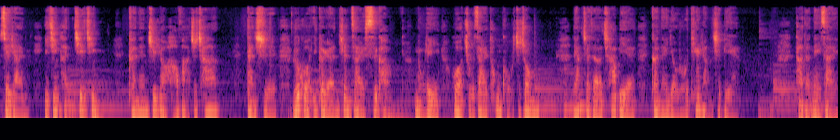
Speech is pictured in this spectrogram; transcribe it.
虽然已经很接近，可能只有毫发之差。但是如果一个人正在思考、努力或处在痛苦之中，两者的差别可能有如天壤之别。他的内在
